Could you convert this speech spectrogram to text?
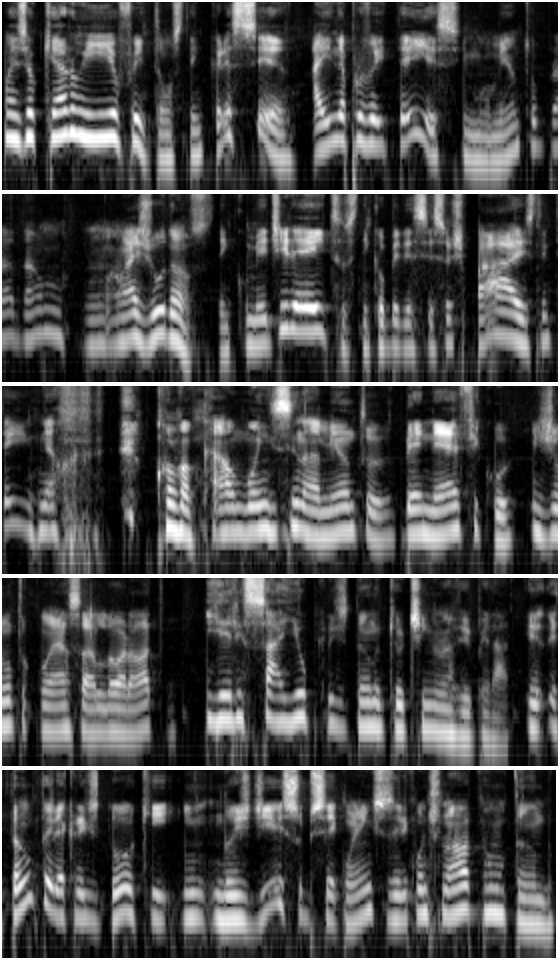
mas eu quero ir. Eu falei, então você tem que crescer. Ainda aproveitei esse momento para dar um, uma ajuda. Você tem que comer direito, você tem que obedecer seus pais. Tentei né, colocar algum ensinamento benéfico junto com essa lorota. E ele saiu acreditando que eu tinha um navio pirata. E, e tanto ele acreditou que em, nos dias subsequentes ele continuava perguntando:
